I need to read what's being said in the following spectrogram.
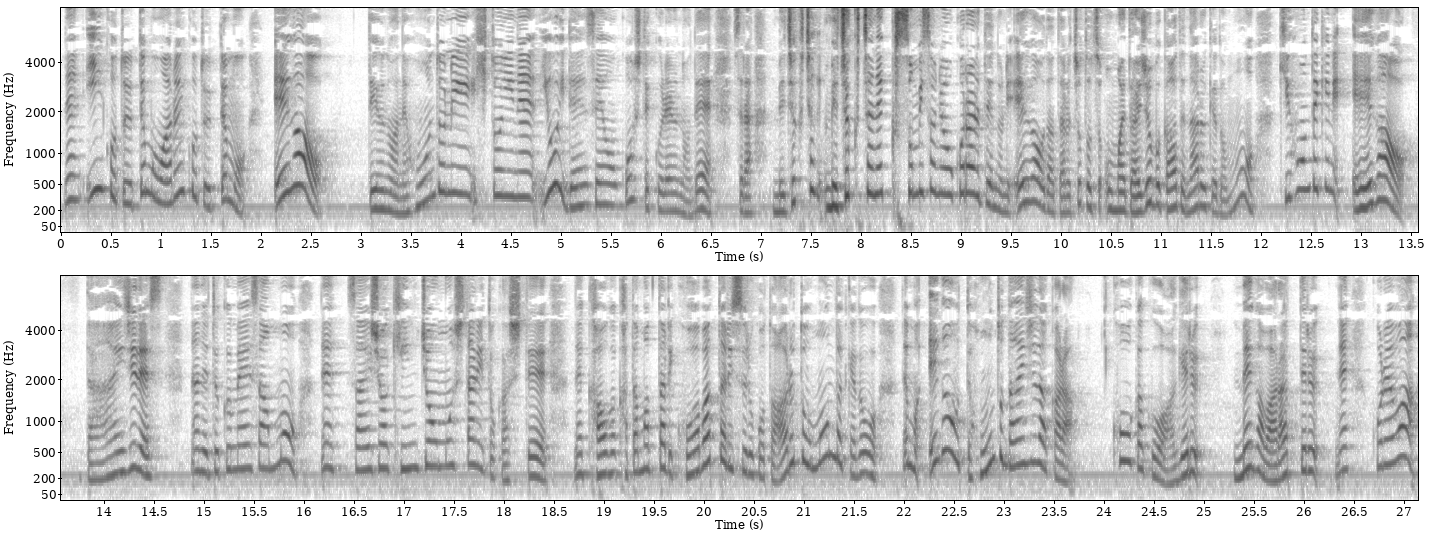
ね、いいこと言っても悪いこと言っても笑顔っていうのはね、本当に人にね、良い伝染を起こしてくれるので、そら、めちゃくちゃ、めちゃくちゃね、クソみそに怒られてるのに笑顔だったらちょっとお前大丈夫か？ってなるけども、基本的に笑顔。大事です。なんで、匿名さんも、ね、最初は緊張もしたりとかして、ね、顔が固まったり、こわばったりすることあると思うんだけど、でも、笑顔って本当大事だから、口角を上げる。目が笑ってる。ね。これは、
